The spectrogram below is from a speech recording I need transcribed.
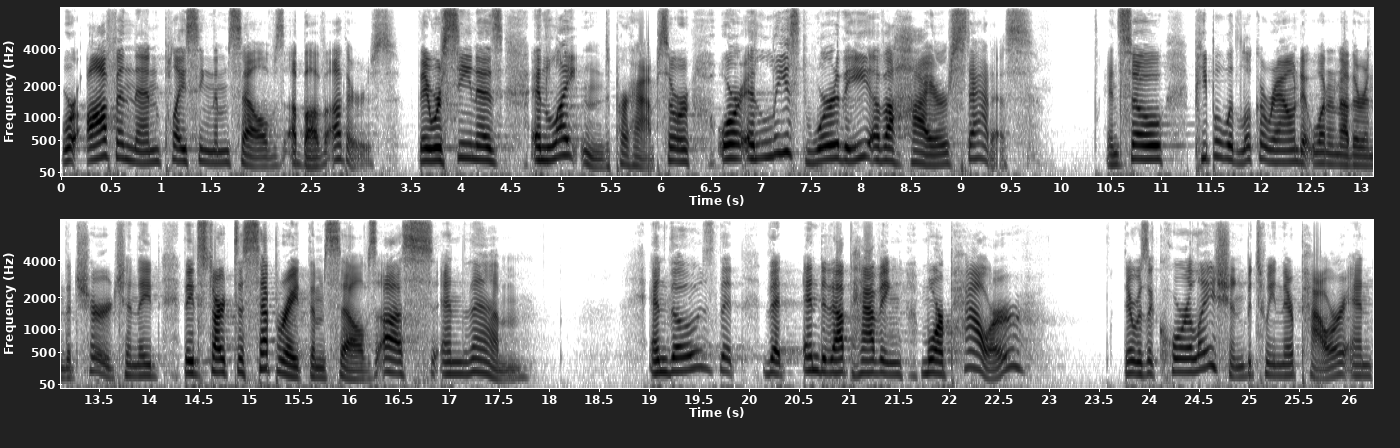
were often then placing themselves above others. They were seen as enlightened, perhaps, or, or at least worthy of a higher status. And so people would look around at one another in the church and they'd, they'd start to separate themselves, us and them. And those that, that ended up having more power, there was a correlation between their power and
